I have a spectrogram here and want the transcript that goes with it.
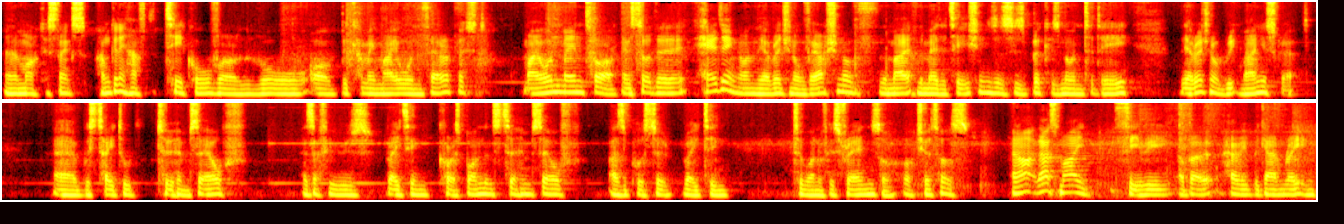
And then Marcus thinks, I'm going to have to take over the role of becoming my own therapist my own mentor. And so the heading on the original version of the, the Meditations, as his book is known today, the original Greek manuscript uh, was titled To Himself, as if he was writing correspondence to himself, as opposed to writing to one of his friends or, or tutors. And I, that's my theory about how he began writing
